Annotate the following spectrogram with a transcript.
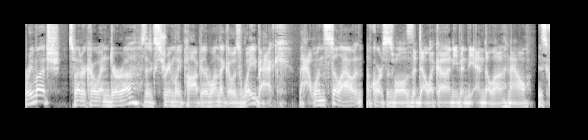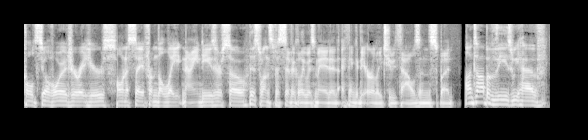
Pretty much. Spyderco Endura is an extremely popular one that goes way back. That one's still out, of course, as well as the Delica and even the Endela now. This Cold Steel Voyager right here is, I want to say, from the late 90s or so. This one specifically was made, in, I think, in the early 2000s. But on top of these, we have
